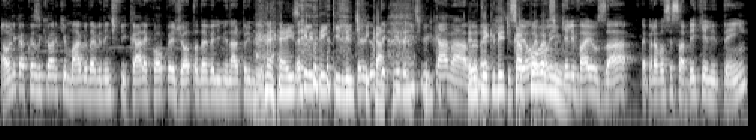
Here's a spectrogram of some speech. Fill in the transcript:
a única coisa que o arquimago deve identificar é qual PJ deve eliminar primeiro. é isso que ele tem que identificar. ele não tem que identificar nada, Ele né? tem que identificar isso é um negócio nenhuma. que ele vai usar, é para você saber que ele tem,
